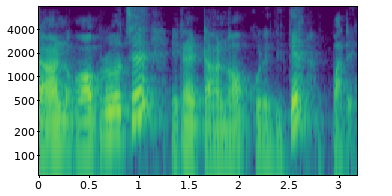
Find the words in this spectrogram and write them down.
টার্ন অফ রয়েছে, এখানে টার্ন অফ করে দিতে পারেন।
